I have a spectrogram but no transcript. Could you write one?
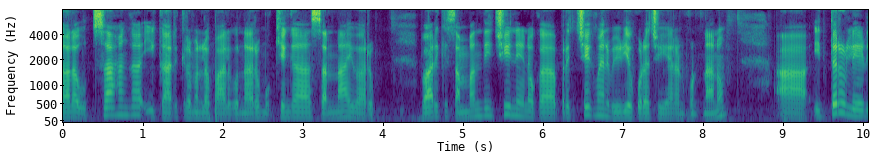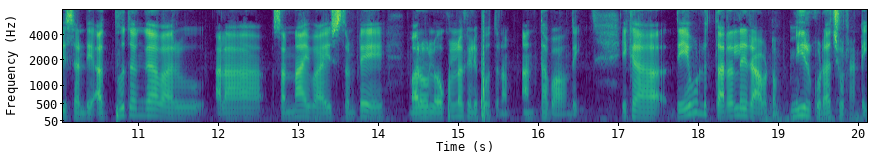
చాలా ఉత్సాహంగా ఈ కార్యక్రమంలో పాల్గొన్నారు. ముఖ్యంగా సన్నాయి వారు. వారికి సంబంధించి నేను ఒక ప్రత్యేకమైన వీడియో కూడా చేయాలనుకుంటున్నాను. ఇద్దరు లేడీస్ అండి అద్భుతంగా వారు అలా సన్నాయి వాయిస్తుంటే మరో లోకంలోకి వెళ్ళిపోతున్నాం. అంత బాగుంది. ఇక దేవుళ్ళు తరలి రావటం మీరు కూడా చూడండి.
